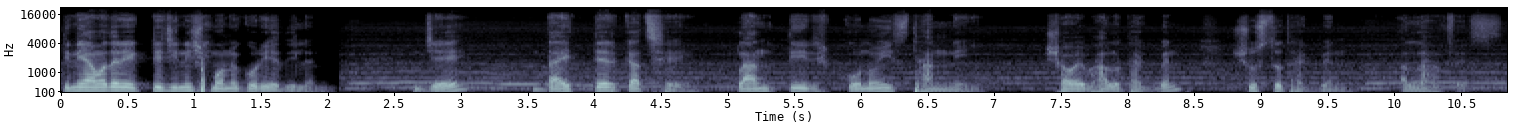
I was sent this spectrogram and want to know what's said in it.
তিনি আমাদের একটি জিনিস মনে করিয়ে দিলেন, যে দায়িত্বের কাছে ক্লান্তির কোনোই স্থান নেই। সবাই ভালো থাকবেন সুস্থ থাকবেন। আল্লাহ হাফেজ।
